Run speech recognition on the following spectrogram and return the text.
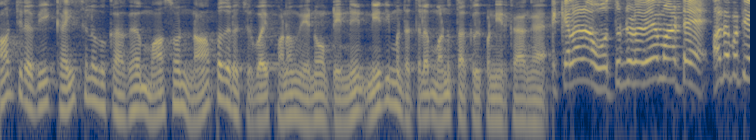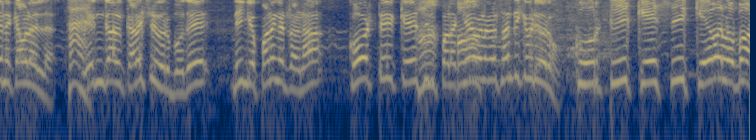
ஆர்த்தி ரவி கை செலவுக்காக மாசம் நாற்பது லட்சம் ரூபாய் பணம் வேணும் அப்படின்னு நீதிமன்றத்துல மனு தாக்கல் பண்ணியிருக்காங்க. இதுக்கெல்லாம் நான் ஒத்துடவே மாட்டேன். அத பத்தி எனக்கு கவலை இல்ல. எங்கால் கலெக்ஷன் வரும்போது நீங்க பணம் கட்டலனா கோர்ட்டு கேஸில் பல கேவலங்கள் சந்திக்க வேண்டி வரும். கோர்ட்டு கேஸ் கேவலமா?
